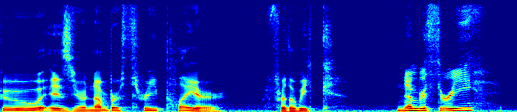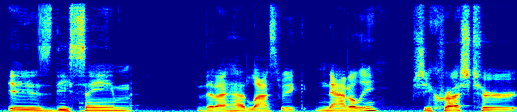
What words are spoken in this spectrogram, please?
Who is your number three player for the week? Number three is the same that I had last week, Natalie. She crushed her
